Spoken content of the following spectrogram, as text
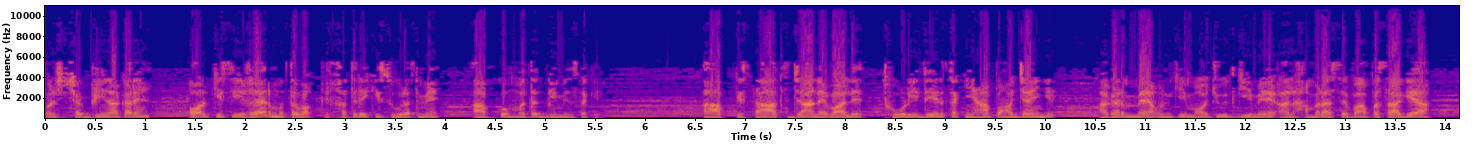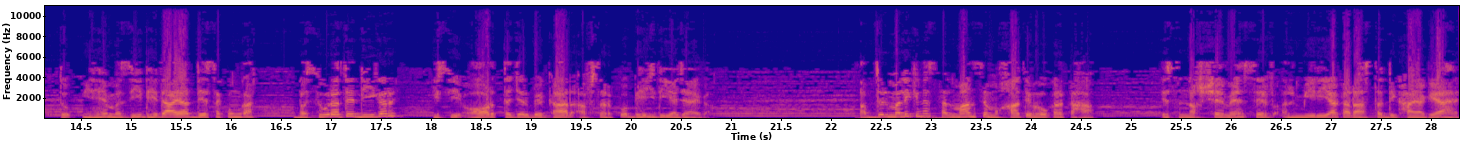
پر شک بھی نہ کریں اور کسی غیر متوقع خطرے کی صورت میں آپ کو مدد بھی مل سکے۔ آپ کے ساتھ جانے والے تھوڑی دیر تک یہاں پہنچ جائیں گے۔ اگر میں ان کی موجودگی میں الحمرہ سے واپس آ گیا تو انہیں مزید ہدایات دے سکوں گا۔ بصورت دیگر کسی اور تجربے کار افسر کو بھیج دیا جائے گا۔ عبد الملک نے سلمان سے مخاطب ہو کر کہا اس نقشے میں صرف المیریا کا راستہ دکھایا گیا ہے۔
